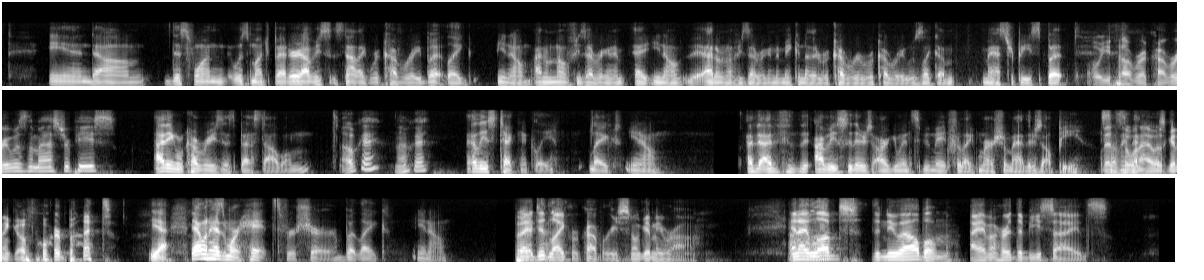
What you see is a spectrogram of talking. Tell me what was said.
and um, this one was much better. Obviously, it's not like Recovery, but like you know, I don't know if he's ever gonna, uh, you know, I don't know if he's ever gonna make another Recovery. Recovery was like a masterpiece, but Oh, you thought Recovery was the masterpiece? I think Recovery is his best album, Okay, okay. at least technically. Like you know, I, I obviously there's arguments to be made for like Marshall Mathers LP. That's the like one that. I was gonna go for, but Yeah, that one has more hits for sure, but like you know, but I did like Recovery, so don't get me wrong. And I Uh-huh. loved the new album. I haven't heard the B sides,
